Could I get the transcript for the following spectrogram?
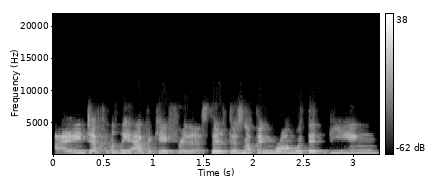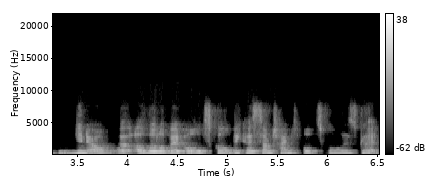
I definitely advocate for this. There's, there's nothing wrong with it being, you know, a, a little bit old school because sometimes old school is good.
